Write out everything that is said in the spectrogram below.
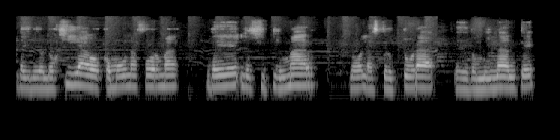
de ideología o como una forma de legitimar. La estructura eh, dominante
